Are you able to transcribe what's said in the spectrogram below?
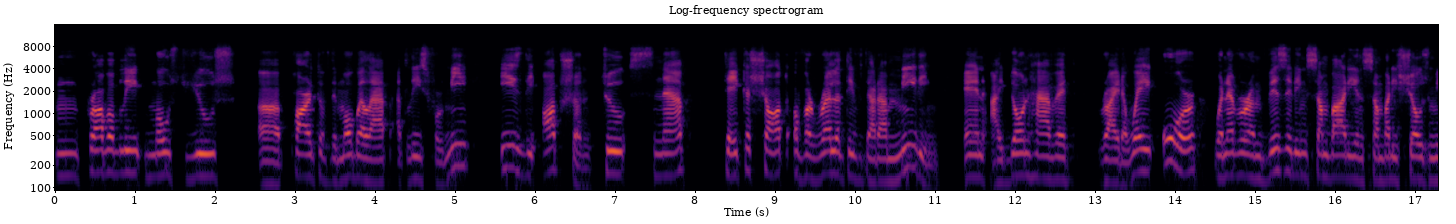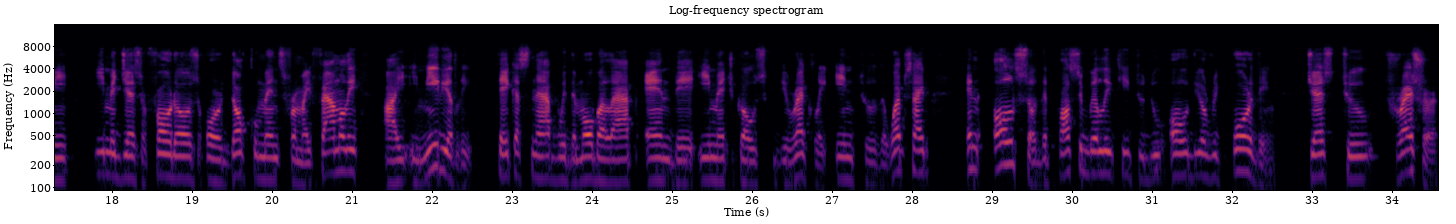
um, probably most used uh, part of the mobile app, at least for me, is the option to snap, take a shot of a relative that I'm meeting and I don't have it right away, or whenever I'm visiting somebody and somebody shows me images or photos or documents from my family, I immediately take a snap with the mobile app and the image goes directly into the website. And also the possibility to do audio recording just to treasure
